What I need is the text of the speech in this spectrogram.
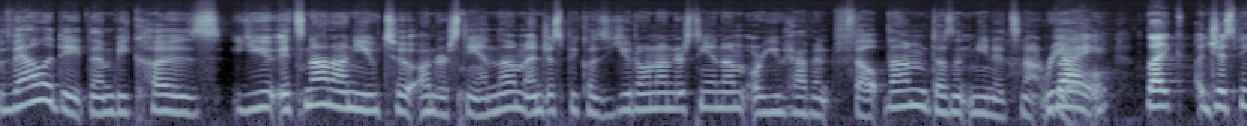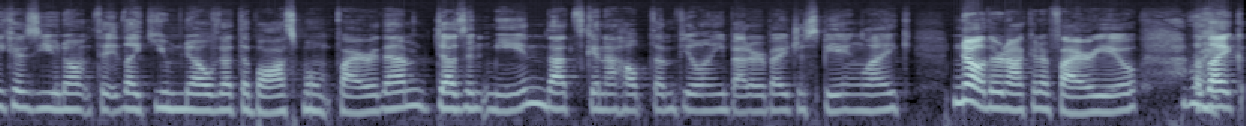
validate them because you it's not on you to understand them and just because you don't understand them or you haven't felt them doesn't mean it's not real Right. Like just because you don't think like you know that the boss won't fire them doesn't mean that's going to help them feel any better by just being like, "No, they're not going to fire you." Like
